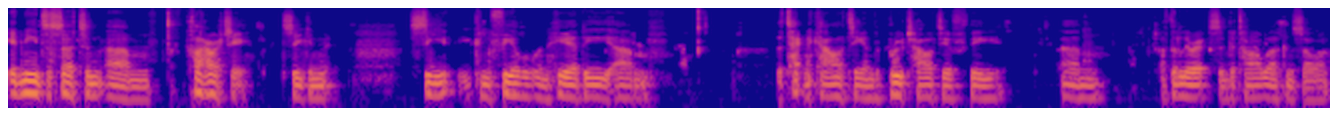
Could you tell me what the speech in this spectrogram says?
it needs a certain um, clarity so you can see you can feel and hear the um, the technicality and the brutality of the um, of the lyrics and guitar work and so on.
